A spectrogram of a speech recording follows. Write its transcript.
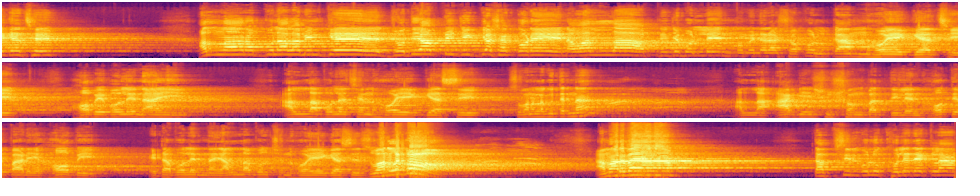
হয়ে গেছে। আল্লাহ রাব্বুল আলামিনকে যদি আপনি জিজ্ঞাসা করেন আল্লাহ, আপনি যে বললেন মুমিনেরা সফল কাম হয়ে গেছে, হবে বলে নাই। আল্লাহ বলেছেন হয়ে গেছে। সুবহানাল্লাহ কইতেন না? আল্লাহ আগে সুসংবাদ দিলেন, হতে পারে, হবে। এটা বলেন নাই, আল্লাহ বলছেন হয়ে গেছে। কও। আমার ভাই তাফসিরগুলো খুলে দেখলাম।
